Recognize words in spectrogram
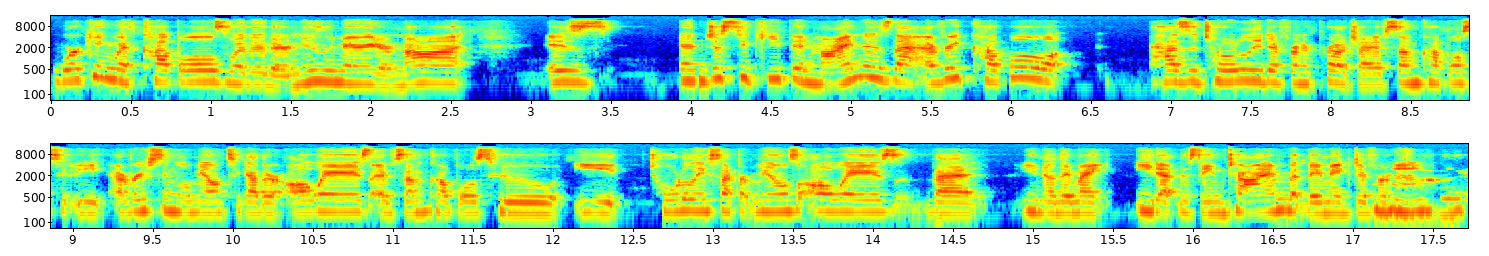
working with couples, whether they're newly married or not, is, and just to keep in mind, is that every couple has a totally different approach. I have some couples who eat every single meal together always. I have some couples who eat totally separate meals always that, you know, they might eat at the same time, but they make different mm-hmm. food.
